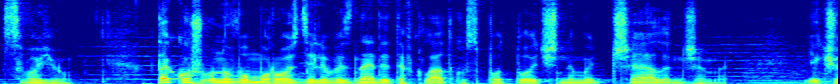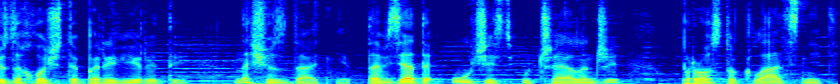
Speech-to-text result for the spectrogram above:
свою. Також у новому розділі ви знайдете вкладку з поточними челенджами. Якщо захочете перевірити, на що здатні, та взяти участь у челенджі, просто клацніть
